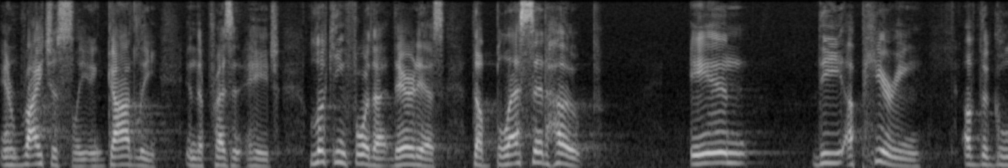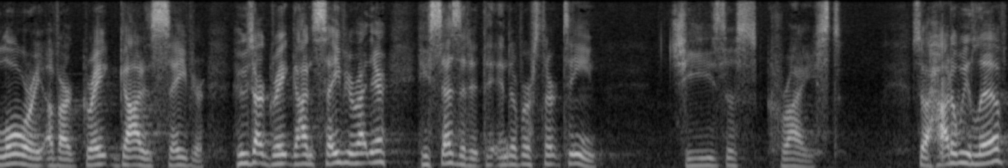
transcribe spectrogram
and righteously and godly in the present age, looking for the, there it is, the blessed hope in the appearing of the glory of our great God and Savior. Who's our great God and Savior right there? He says it at the end of verse 13 Jesus Christ. So, how do we live?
